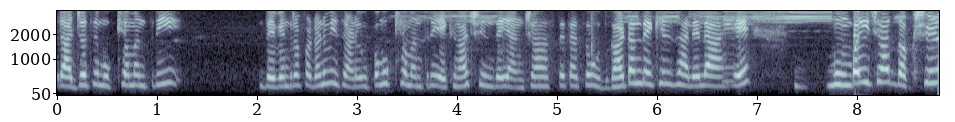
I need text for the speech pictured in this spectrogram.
राज्याचे मुख्यमंत्री देवेंद्र फडणवीस आणि उपमुख्यमंत्री एकनाथ शिंदे यांच्या हस्ते त्याचं उद्घाटन देखील झालेलं आहे. मुंबईच्या दक्षिण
